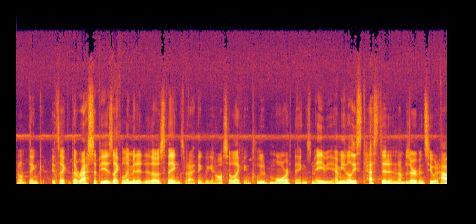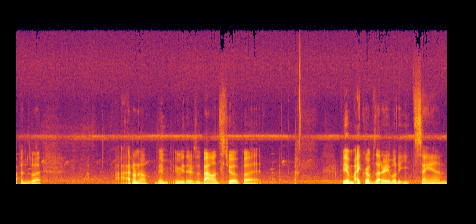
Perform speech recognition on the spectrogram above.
I don't think it's like the recipe is like limited to those things, but I think we can also like include more things maybe. I mean at least test it and observe and see what happens, but I don't know. Maybe, maybe there's a balance to it, but you have microbes that are able to eat sand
